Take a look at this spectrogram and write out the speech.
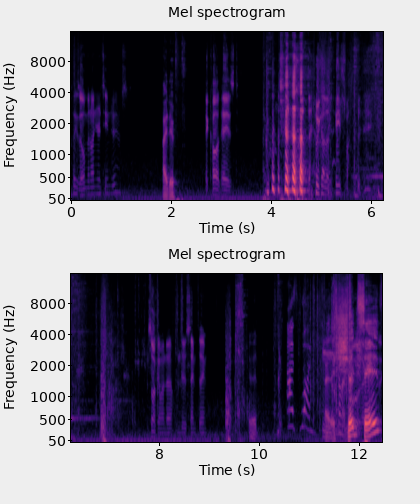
plays Omen on your team, James? I do. They call it hazed. we got the face Smoking window and do the same thing. Good. As one. Hmm. Alright, they should cool, save, actually.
